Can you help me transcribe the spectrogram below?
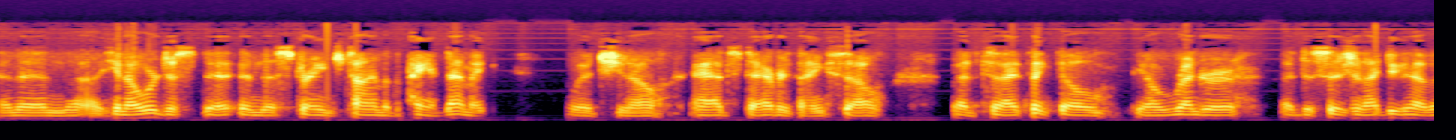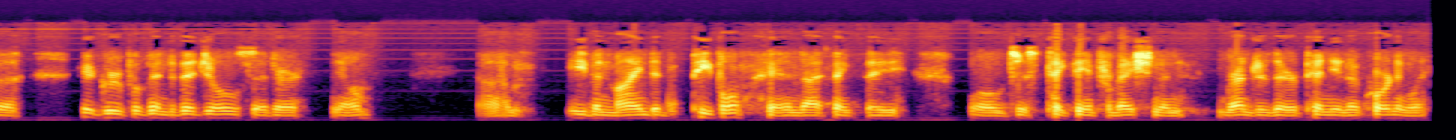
And then, uh, you know, we're just in this strange time of the pandemic, which, you know, adds to everything. So, but I think they'll, you know, render a decision. I do have a good group of individuals that are, you know, um, even-minded people, and I think they will just take the information and render their opinion accordingly.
